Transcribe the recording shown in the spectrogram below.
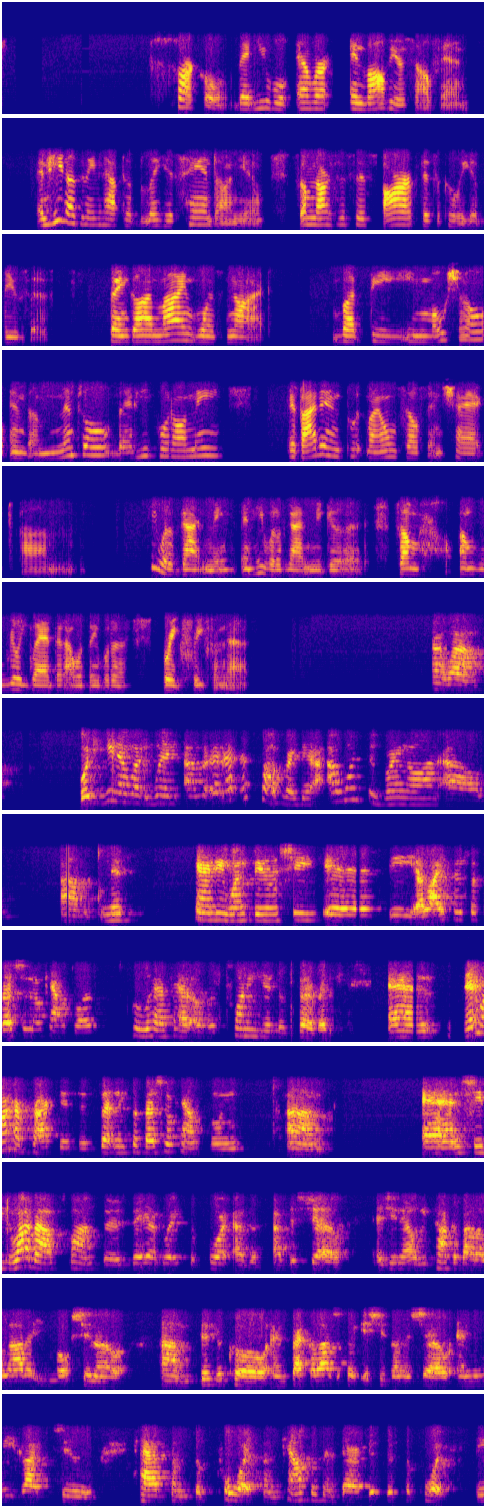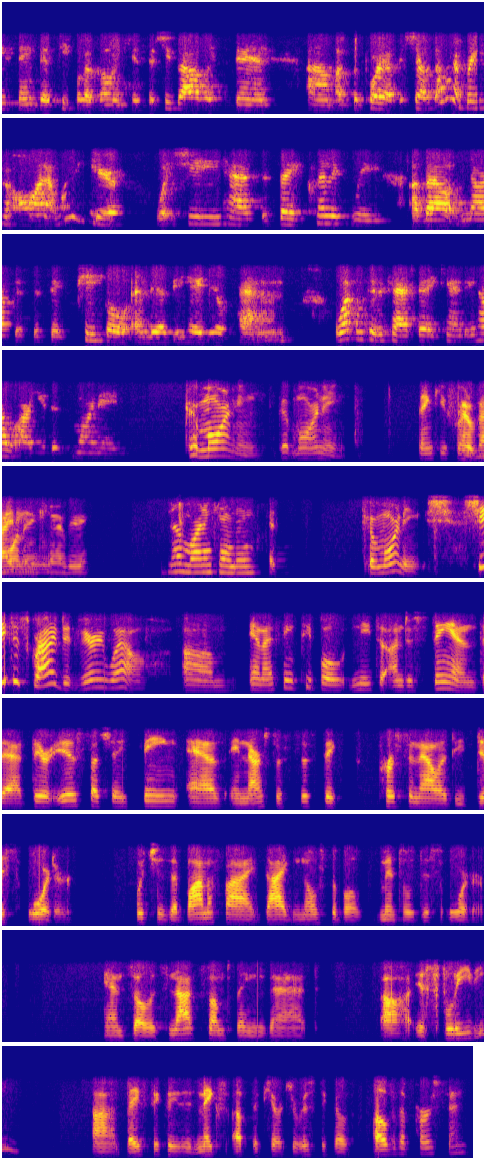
circle that you will ever involve yourself in. And he doesn't even have to lay his hand on you. Some narcissists are physically abusive. Thank God mine was not. But the emotional and the mental that he put on me, if I didn't put my own self in check, um, he would have gotten me, and he would have gotten me good. So I'm I'm really glad that I was able to break free from that. Oh wow. Well, you know what? When um, let's pause right there. I want to bring on um, um, Miss Candy Winfield. She is the a licensed professional counselor who has had over 20 years of service and the name her practice is Suddenly Professional Counseling. Um, and she's one of our sponsors. They are great support of the of the show. As you know, we talk about a lot of emotional, um, physical, and psychological issues on the show, and we'd like to have some support, some counselors and therapists to support these things that people are going through. So she's always been um, a supporter of the show. So I want to bring her on. I want to hear what she has to say clinically about narcissistic people and their behavioral patterns. Welcome to the cafe, Candy. How are you this morning? Good morning. Good morning. Thank you for Good inviting morning, me. Candy. Good morning, Candy. Good morning. She described it very well. Um, and I think people need to understand that there is such a thing as a narcissistic personality disorder which is a bona fide diagnosable mental disorder. And so it's not something that uh, is fleeting. Uh, basically, it makes up the characteristic of, of the person,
